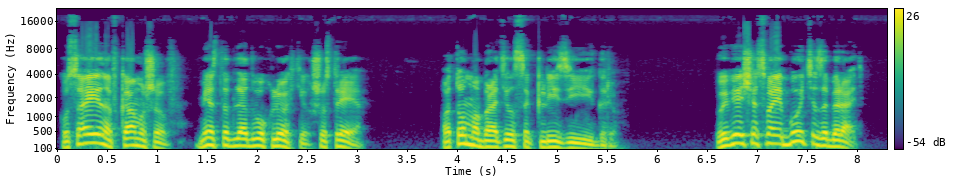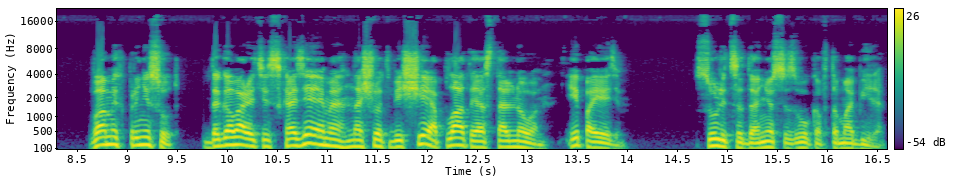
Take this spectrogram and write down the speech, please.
«Кусаинов, Камышев, место для двух легких, шустрее!» Потом обратился к Лизе и Игорю. «Вы вещи свои будете забирать? Вам их принесут. Договаривайтесь с хозяями насчет вещей, оплаты и остального, и поедем». С улицы донесся звук автомобиля.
